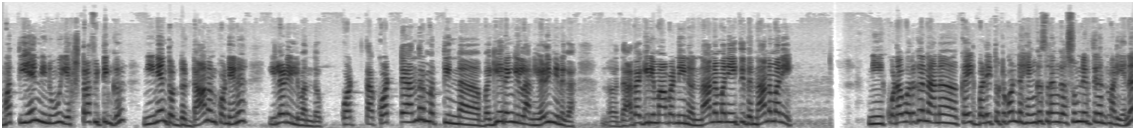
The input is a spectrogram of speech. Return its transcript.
ಮತ್ತೆ ಏನು ನೀನು ಎಕ್ಸ್ಟ್ರಾ ಫಿಟ್ಟಿಂಗ್ ನೀನೇನು ದೊಡ್ಡ ದೊಡ್ಡ ಡಾನ್ ಅನ್ಕೊಂಡೇನ? ಇಲ್ಲಡಿ ಇಲ್ಲಿ ಒಂದು ಕೊಟ್ಟ ಕೊಟ್ಟೆ ಅಂದ್ರೆ ಮತ್ತಿನ್ನ ಬಗೆಹರಂಗಿಲ್ಲ ನಾನು ಹೇಳಿ ನಿನಗೆ. ದಾದಾಗಿರಿ ಮಾಡಬೇಡ ನೀನು ನನ್ನ ಮನೆ ಐತಿದ್ದ ನನ್ನ ಮನೆ. ನೀ ಕೊಡೋವರೆಗೂ ನಾನು ಕೈಗೆ ಬಳಿ ತುಟ್ಕೊಂಡು ಹೆಂಗಸ್ರಂಗ ಸುಮ್ಮನೆ ಇರ್ತೀನಿ ಅಂತ ಮಾಡಿ ಏನ?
